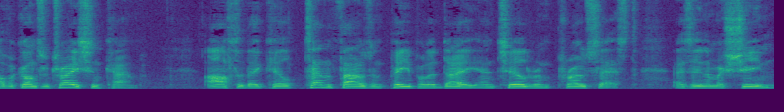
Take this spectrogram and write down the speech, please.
of a concentration camp after they killed 10,000 people a day and children processed as in a machine.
